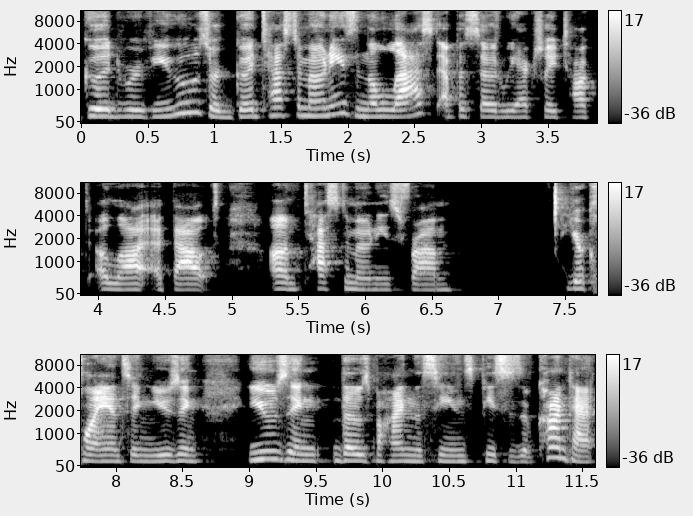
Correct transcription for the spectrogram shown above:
good reviews or good testimonies. In the last episode, we actually talked a lot about um, testimonies from your clients and using using those behind the scenes pieces of content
